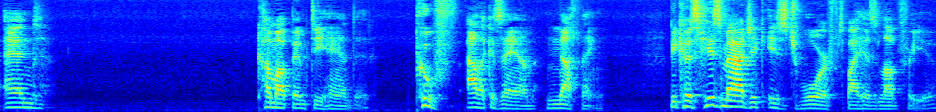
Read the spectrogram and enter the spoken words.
and come up empty handed. Poof, alakazam, nothing. Because his magic is dwarfed by his love for you.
